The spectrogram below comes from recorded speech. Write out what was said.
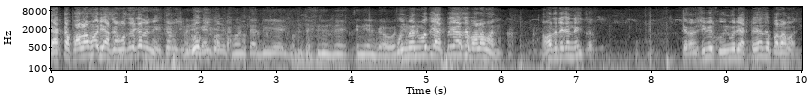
একটা পালামারি আছে আমাদের এখানে নেই। মানে ঘণ্টা ঘণ্টা কুইনমারির মধ্যে একটাই আছে পালামারি। আমাদের এখানে নেই তো। ত্রাণ শিবির কুইনমারি একটাই আছে পালামারি।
